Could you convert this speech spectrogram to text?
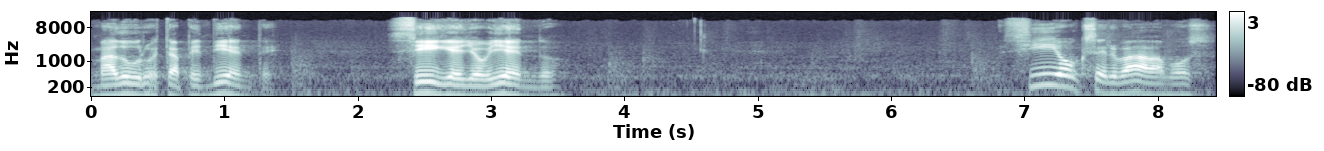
Maduro está pendiente, sigue lloviendo. Si observábamos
